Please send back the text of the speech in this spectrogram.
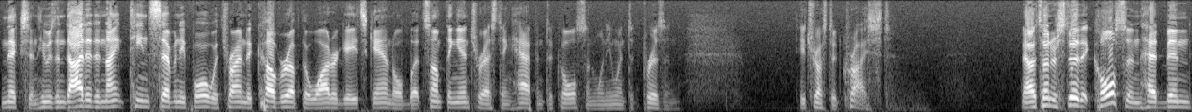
Nixon. He was indicted in 1974 with trying to cover up the Watergate scandal, but something interesting happened to Colson when he went to prison. He trusted Christ. Now, it's understood that Colson had been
